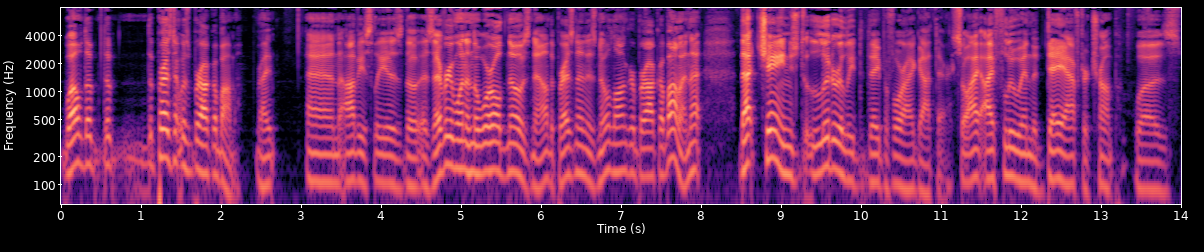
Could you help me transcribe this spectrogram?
well the the the president was Barack Obama, right? And obviously, as the as everyone in the world knows now, the president is no longer Barack Obama, and that that changed literally the day before I got there. So I, I flew in the day after Trump was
